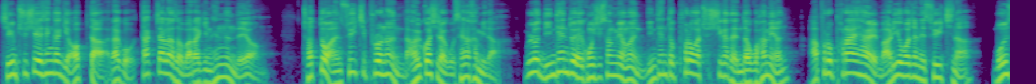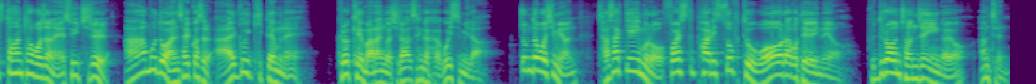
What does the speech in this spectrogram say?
지금 출시할 생각이 없다라고 딱 잘라서 말하긴 했는데요. 저 또한 스위치 프로는 나올 것이라고 생각합니다. 물론 닌텐도의 공식 성명은 닌텐도 프로가 출시가 된다고 하면 앞으로 팔아야 할 마리오 버전의 스위치나 몬스터 헌터 버전의 스위치를 아무도 안 살 것을 알고 있기 때문에 그렇게 말한 것이라 생각하고 있습니다. 좀 더 보시면 자사 게임으로 First Party Soft War라고 되어 있네요. 부드러운 전쟁인가요? 암튼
